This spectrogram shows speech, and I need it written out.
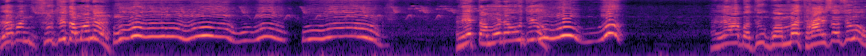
લે પણ શું થયું તમને? લે તમને શું થયું? એટલે આ બધું ગામમાં થાય છે શું?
